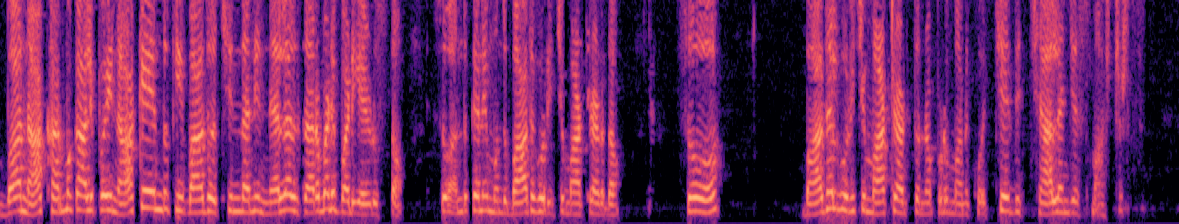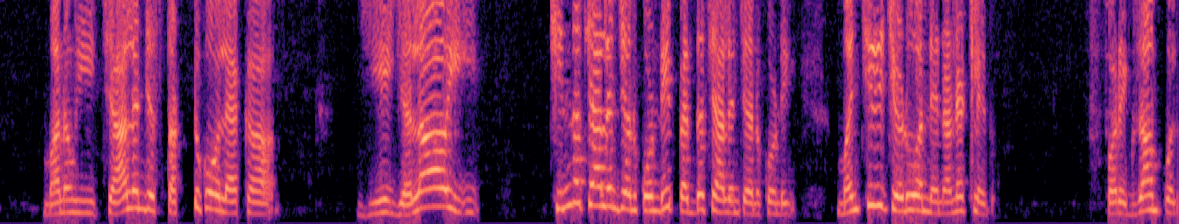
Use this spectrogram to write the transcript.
బా నా కర్మ కాలిపోయి నాకే ఎందుకు ఈ బాధ వచ్చిందని నెలలు తరబడి పడి ఏడుస్తాం. సో అందుకనే ముందు బాధ గురించి మాట్లాడదాం. సో బాధల గురించి మాట్లాడుతున్నప్పుడు మనకు వచ్చేది ఛాలెంజెస్ మాస్టర్స్. మనం ఈ ఛాలెంజెస్ తట్టుకోలేక ఏ ఎలా చిన్న ఛాలెంజ్ అనుకోండి పెద్ద ఛాలెంజ్ అనుకోండి మంచిది చెడు అని నేను అనట్లేదు. ఫర్ ఎగ్జాంపుల్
